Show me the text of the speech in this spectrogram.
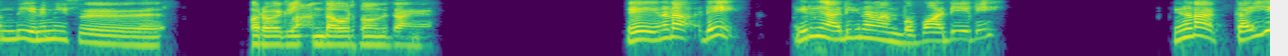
வந்து எனிமீஸ் வர வைக்கலாம் அந்த ஒருத்தன் வந்துட்டாங்க. ஏய் என்னடா? டேய் இருங்க அடிக்கிறேன் நான். பாப்பா அடி அடி. என்னடா கைய?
